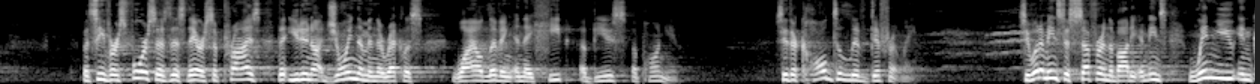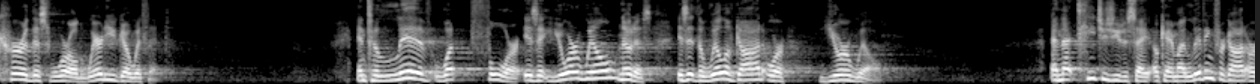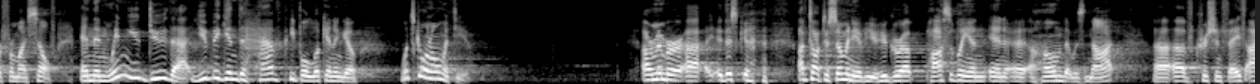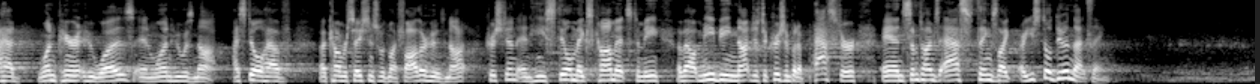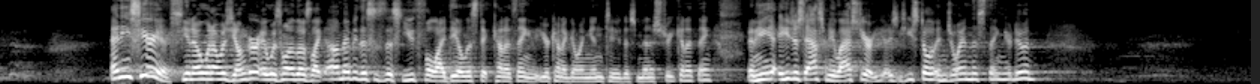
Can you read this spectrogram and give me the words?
But see, verse 4 says this they are surprised that you do not join them in their reckless, wild living, and they heap abuse upon you. See, they're called to live differently. See, what it means to suffer in the body, it means when you incur this world, where do you go with it? And to live what for? Is it your will? Notice, is it the will of God or your will? And that teaches you to say, okay, am I living for God or for myself? And then when you do that, you begin to have people look in and go, what's going on with you? I remember uh, this, I've talked to so many of you who grew up possibly in, in a, a home that was not uh, of Christian faith. I had one parent who was and one who was not. I still have uh, conversations with my father who is not Christian, and he still makes comments to me about me being not just a Christian, but a pastor, and sometimes asks things like, Are you still doing that thing? And he's serious. You know, when I was younger, it was one of those like, oh, maybe this is this youthful, idealistic kind of thing that you're kind of going into, this ministry kind of thing. And he, he just asked me last year, Are you still enjoying this thing you're doing?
